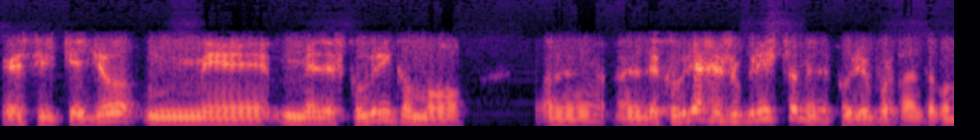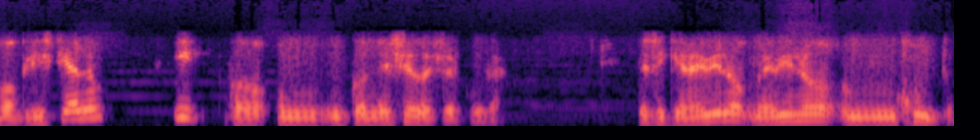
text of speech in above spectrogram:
Es decir, que yo me, descubrí como, eh, descubrí a Jesucristo, me descubrí por tanto como cristiano y con, deseo de ser cura. Es decir, que me vino, me vino mm, junto.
